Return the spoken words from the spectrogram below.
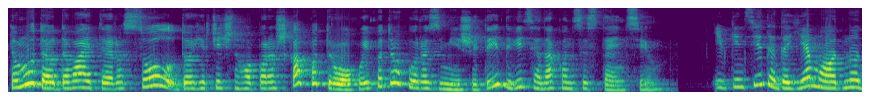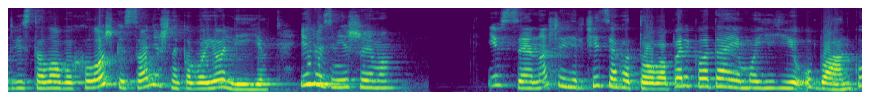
Тому додавайте розсол до гірчичного порошка потроху і потроху розмішуйте і дивіться на консистенцію. І в кінці додаємо 1-2 столових ложки соняшникової олії і розмішуємо. І все, наша гірчиця готова. Перекладаємо її у банку,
